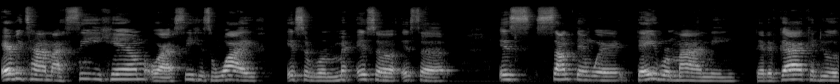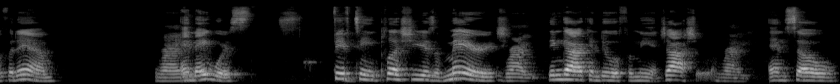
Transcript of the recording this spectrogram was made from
every time I see him or I see his wife, it's a rem- it's a it's a it's something where they remind me that if God can do it for them, right. and they were 15 plus years of marriage, right. then God can do it for me and Joshua. Right. And so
